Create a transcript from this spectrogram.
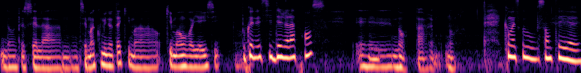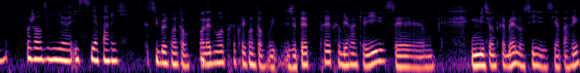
Donc, c'est la, c'est ma communauté qui m'a, envoyé ici. Vous connaissiez déjà la France? Et non, pas vraiment, non. Comment est-ce que vous vous sentez euh, aujourd'hui euh, ici à Paris Super content, honnêtement très très content, oui. J'étais très très bien accueilli, c'est euh, une mission très belle aussi ici à Paris.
